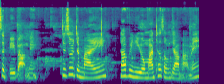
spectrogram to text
စစ်ပေးပါမယ်ကျေးဇူးတင်ပါတယ်နောက်ဗီဒီယိုမှာထပ်ဆုံကြပါမယ်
